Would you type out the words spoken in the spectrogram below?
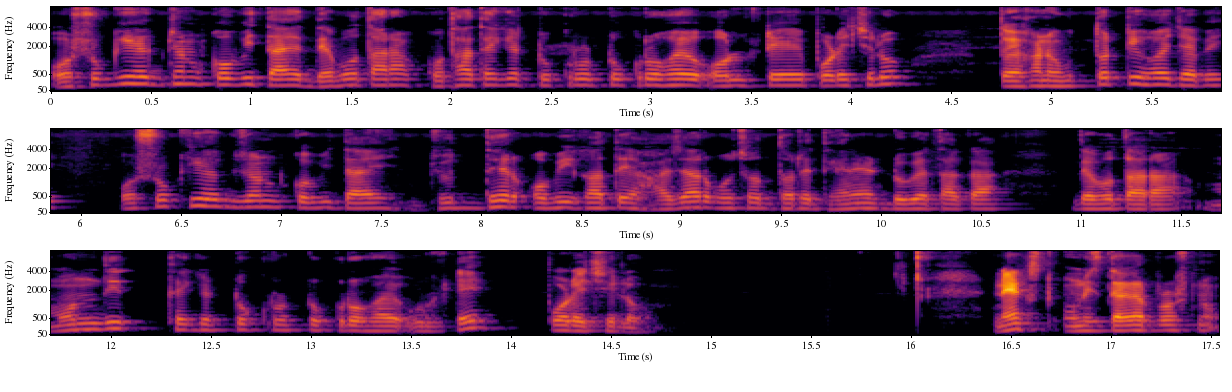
অশোকী একজন কবিতায় দেবতারা কোথা থেকে টুকরো টুকরো হয়ে উল্টে পড়েছিল? তো এখানে উত্তরটি হয়ে যাবে অশোকী একজন কবিতায় যুদ্ধের অভিঘাতে হাজার বছর ধরে ধ্যানে ডুবে থাকা দেবতারা মন্দির থেকে টুকরো টুকরো হয়ে উল্টে পড়েছিল। নেক্সট উনিশ দাগের প্রশ্ন।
